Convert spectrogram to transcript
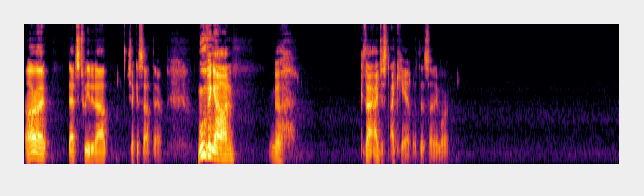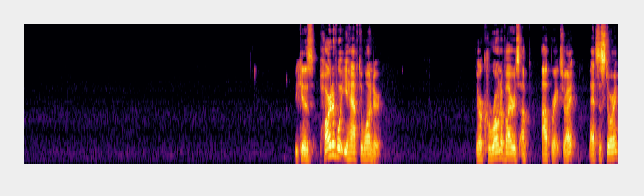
All right, that's tweeted out. Check us out there. Moving on, because I, I just I can't with this anymore. Because part of what you have to wonder there are coronavirus up, outbreaks, right? That's the story.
